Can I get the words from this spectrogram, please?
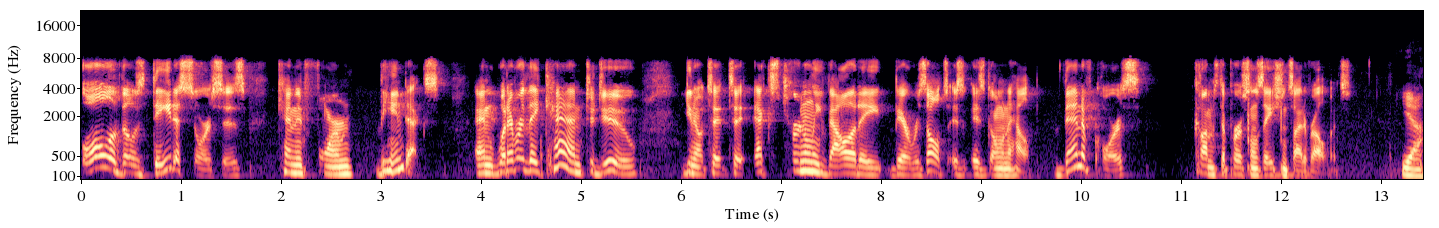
All of those data sources can inform the index, and whatever they can to do, you know, to to externally validate their results is is going to help. Then, of course, comes the personalization side of relevance Yeah.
